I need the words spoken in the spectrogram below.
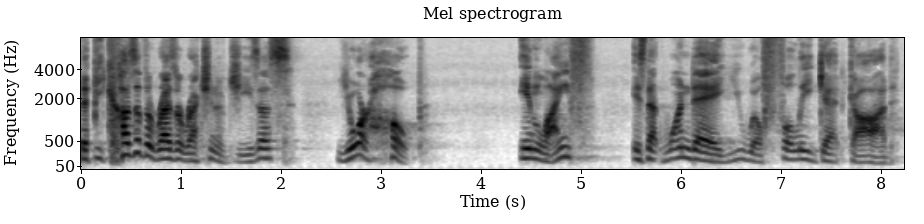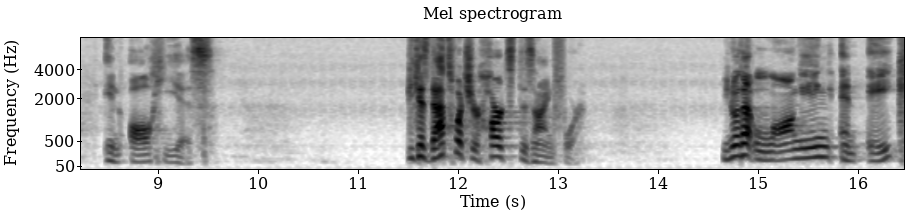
that because of the resurrection of Jesus, your hope in life is that one day you will fully get God in all he is. Because that's what your heart's designed for. You know that longing and ache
